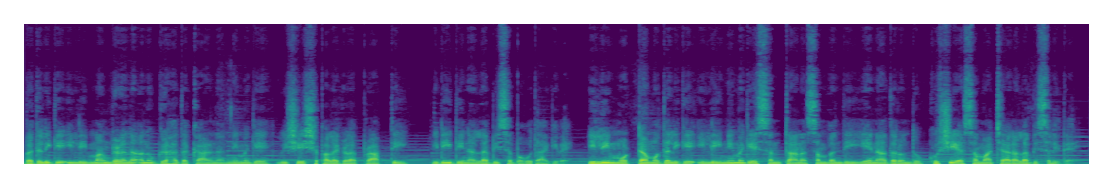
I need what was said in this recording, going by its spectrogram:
ಬದಲಿಗೆ ಇಲ್ಲಿ ಮಂಗಳನ ಅನುಗ್ರಹದ ಕಾರಣ ನಿಮಗೆ ವಿಶೇಷ ಫಲಗಳ ಪ್ರಾಪ್ತಿ ಇಡೀ ದಿನ ಲಭಿಸಬಹುದಾಗಿವೆ. ಇಲ್ಲಿ ಮೊಟ್ಟ ಮೊದಲಿಗೆ ಇಲ್ಲಿ ನಿಮಗೆ ಸಂತಾನ ಸಂಬಂಧಿ ಏನಾದರೊಂದು ಖುಷಿಯ ಸಮಾಚಾರ ಲಭಿಸಲಿದೆ.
